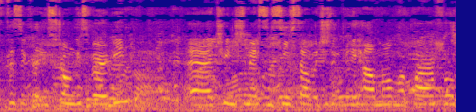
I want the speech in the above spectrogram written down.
physically the strongest I've ever been. Uh, changed some S&C stuff, which isn't really how I'm a lot more powerful.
